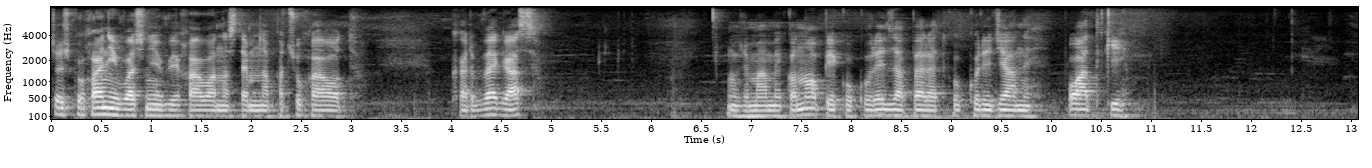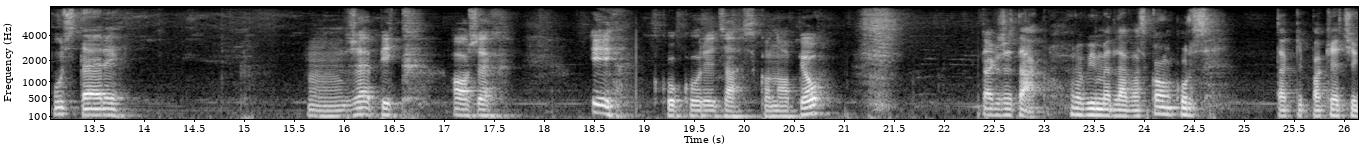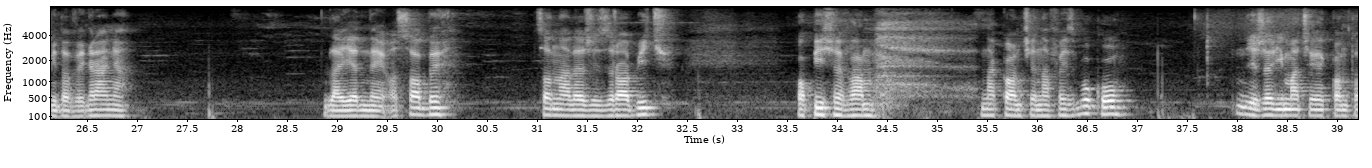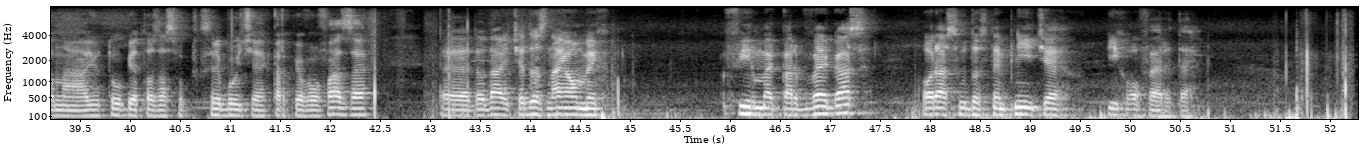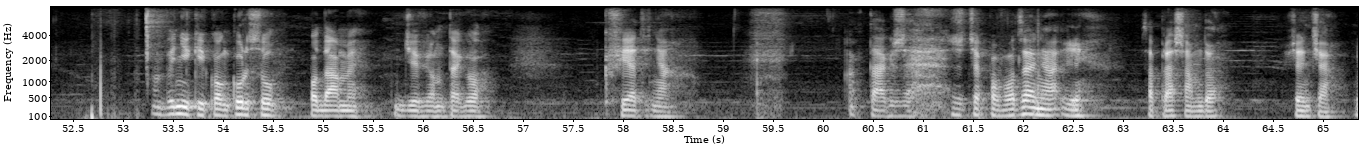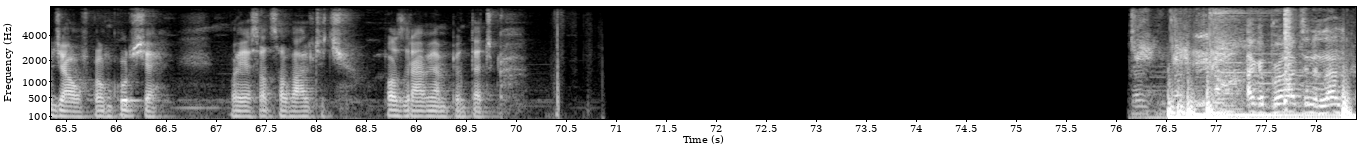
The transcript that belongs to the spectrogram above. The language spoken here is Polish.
Cześć kochani, właśnie wjechała następna paczucha od Carvegas. Że mamy konopie, kukurydza, pelet kukurydziany, płatki, pustery, mm, rzepik, orzech i kukurydza z konopią. Także tak, robimy dla Was konkurs. Taki pakiecik do wygrania dla jednej osoby. Co należy zrobić? Opiszę Wam na koncie na Facebooku. Jeżeli macie konto na YouTubie, to zasubskrybujcie Karpiową Fazę. E, dodajcie do znajomych firmę Carp Vegas oraz udostępnijcie ich ofertę. Wyniki konkursu podamy 9 kwietnia. Także życzę powodzenia i zapraszam do wzięcia udziału w konkursie, bo jest o co walczyć. Pozdrawiam, piąteczka. I got broads in Atlanta,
